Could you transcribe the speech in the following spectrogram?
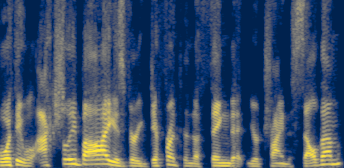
but what they will actually buy is very different than the thing that you're trying to sell them.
